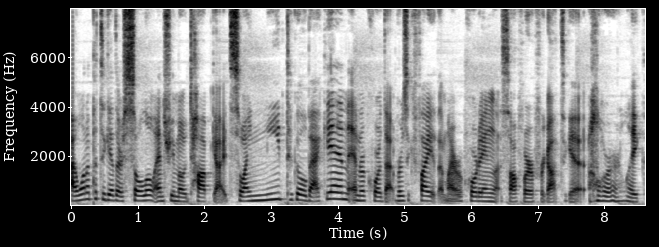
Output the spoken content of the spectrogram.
I want to put together a solo entry mode Tob guide, so I need to go back in and record that Verzik fight that my recording software forgot to get, or like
